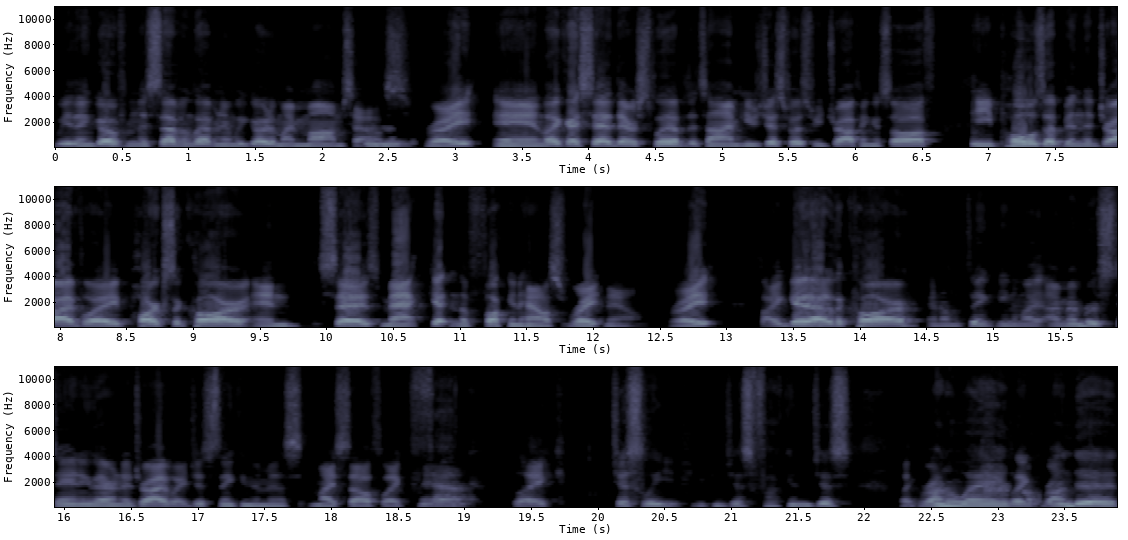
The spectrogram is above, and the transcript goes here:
We then go from the 7 Eleven and we go to my mom's mm-hmm. house, right? And like I said, they were split up the time. He was just supposed to be dropping us off. He pulls up in the driveway, parks the car, and says, Matt, get in the fucking house right now. Right. I get out of the car and I'm thinking to my, I remember standing there in the driveway, just thinking to mys- myself, like, fuck, Yeah. like, just leave. You can just fucking just like run away, like run to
